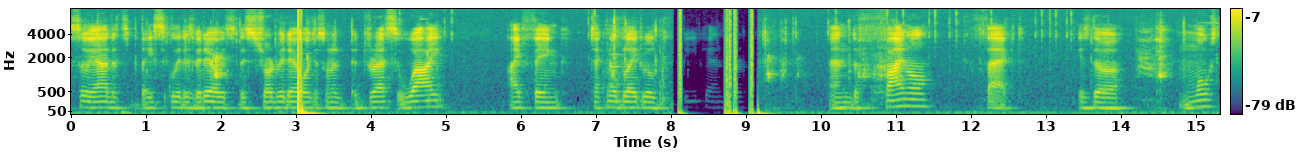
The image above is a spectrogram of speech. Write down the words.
So yeah that's basically this video. It's this short video. I just want to address why I think Technoblade will beat cancer and the final fact is the most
